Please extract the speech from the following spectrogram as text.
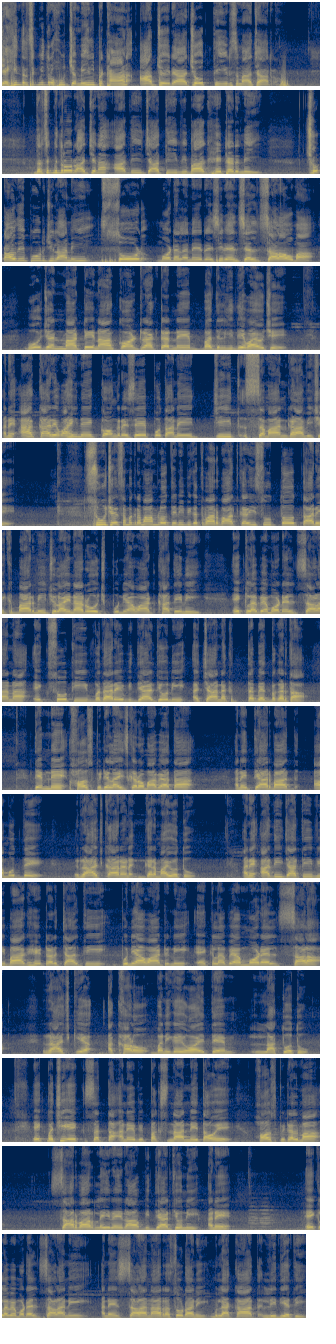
જય હિન્દ દર્શક મિત્રો, હું જમીલ પઠાણ. આપ જોઈ રહ્યા છો તીર સમાચાર. દર્શક મિત્રો, રાજ્યના આદિજાતિ વિભાગ હેઠળની છોટાઉદેપુર જિલ્લાની સોળ મોડેલ અને રેસિડેન્શિયલ શાળાઓમાં ભોજન માટેના કોન્ટ્રાક્ટરને બદલી દેવાયો છે અને આ કાર્યવાહીને કોંગ્રેસે પોતાની જીત સમાન ગણાવી છે. શું છે સમગ્ર મામલો? તેની વિગતવાર વાત કરીશું તો તારીખ બારમી જુલાઈના રોજ પુન્યાવાટ ખાતેની એકલવ્ય મોડેલ શાળાના એકસોથી વધારે વિદ્યાર્થીઓની અચાનક તબિયત બગડતા તેમને હોસ્પિટલાઇઝ કરવામાં આવ્યા હતા અને ત્યારબાદ આ મુદ્દે રાજકારણ ગરમાયું હતું. અને આદિજાતિ વિભાગ હેઠળ ચાલતી પુન્યાવાટની એકલવ્ય મોડેલ શાળા રાજકીય અખાડો બની ગયો હોય તેમ લાગતું હતું. એક પછી એક સત્તા અને વિપક્ષના નેતાઓએ હોસ્પિટલમાં સારવાર લઈ રહેલા વિદ્યાર્થીઓની અને એકલવ્ય મોડેલ શાળાની અને શાળાના રસોડાની મુલાકાત લીધી હતી.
